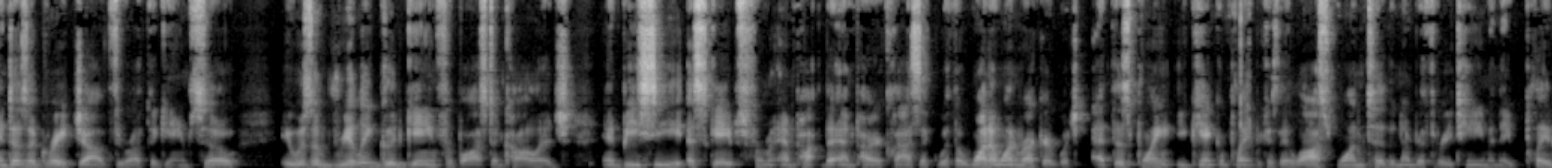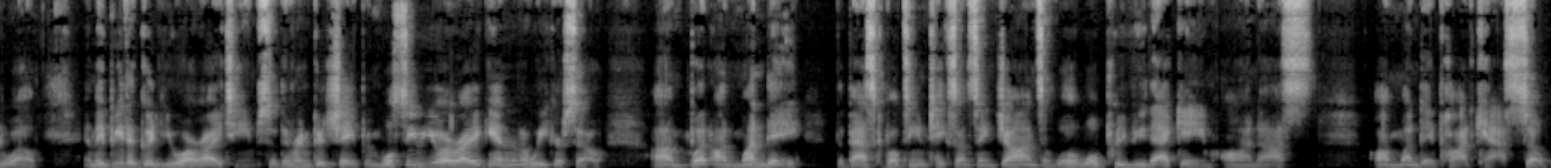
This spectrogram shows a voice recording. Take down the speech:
and does a great job throughout the game. So it was a really good game for Boston College, and BC escapes from Empire, the Empire Classic with a one-on-one record, which at this point you can't complain because they lost one to the number three team and they played well, and they beat a good URI team, so they're in good shape. And we'll see URI again in a week or so. Um, but on Monday, the basketball team takes on St. John's, and we'll we'll preview that game on us on Monday podcast. So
